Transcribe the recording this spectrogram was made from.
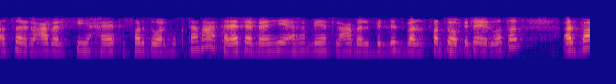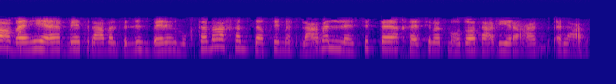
أثر العمل في حياة الفرد والمجتمع ثلاثة ما هي أهمية العمل بالنسبة للفرد وبناء الوطن أربعة ما هي أهمية العمل بالنسبة للمجتمع خمسة قيمة العمل ستة خاتمة موضوع تعبير عن العمل.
